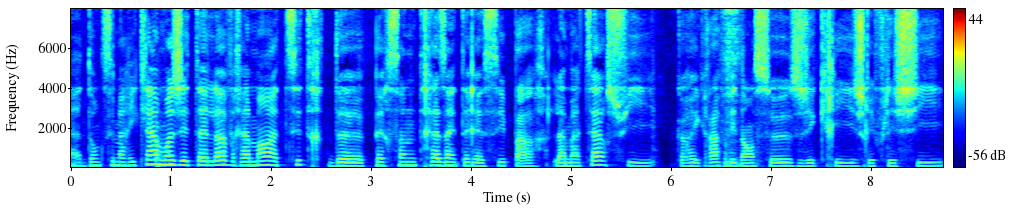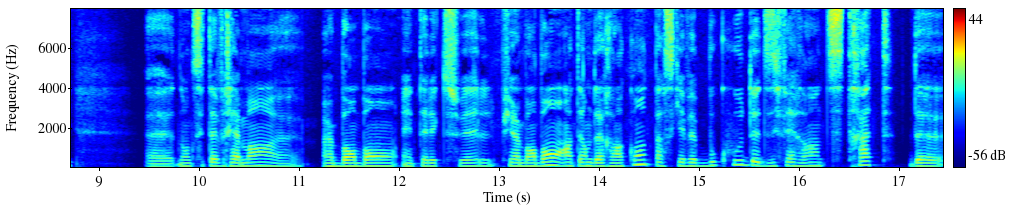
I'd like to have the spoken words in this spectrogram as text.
euh, donc c'est Marie-Claire. Moi, j'étais là vraiment à titre de personne très intéressée par la matière. Je suis chorégraphe et danseuse, j'écris, je réfléchis. Euh, donc, c'était vraiment euh, un bonbon intellectuel, puis un bonbon en termes de rencontres parce qu'il y avait beaucoup de différentes strates de,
